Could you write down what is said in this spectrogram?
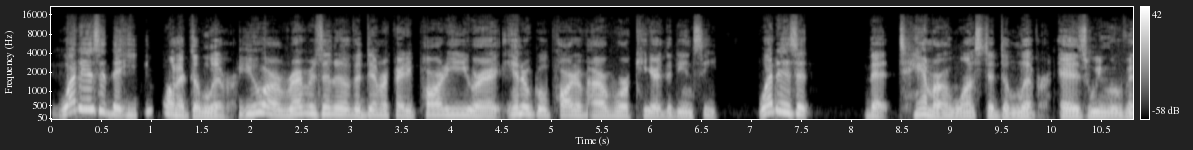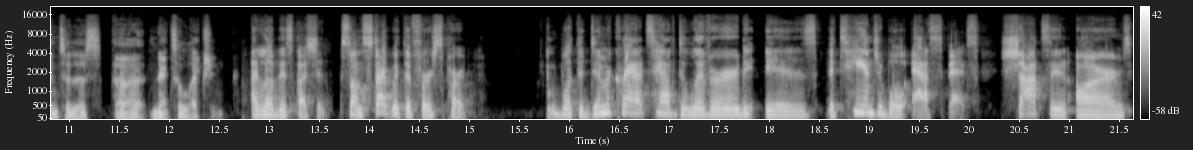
What is it that you want to deliver? You are a representative of the Democratic Party. You are an integral part of our work here at the DNC. What is it that Tamara wants to deliver as we move into this uh, next election? I love this question. So I'll start with the first part. What the Democrats have delivered is the tangible aspects, shots in arms,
